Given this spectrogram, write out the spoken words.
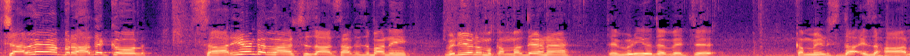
ਚੱਲੇ ਆ ਭਰਾ ਦੇ ਕੋਲ ਸਾਰੀਆਂ ਗੱਲਾਂ ਸ਼ਹਜ਼ਾਦ ਸਾਹਿਬ ਦੀ ਜ਼ਬਾਨੀ ਵੀਡੀਓ ਨੂੰ ਮੁਕੰਮਲ ਦੇਖਣਾ ਹੈ ਤੇ ਵੀਡੀਓ ਦੇ ਵਿੱਚ कमेंट्स ਦਾ इजहार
